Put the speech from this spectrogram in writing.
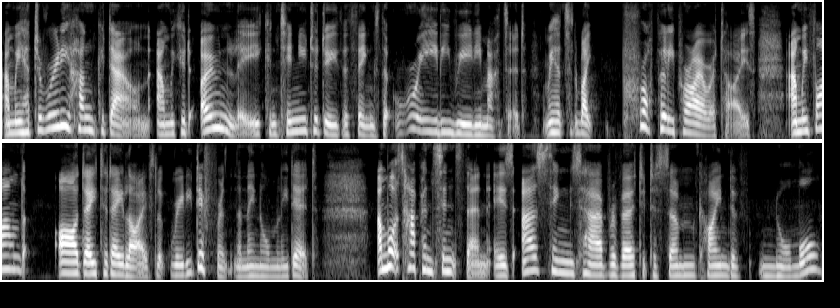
And we had to really hunker down and we could only continue to do the things that really really mattered. And we had to like properly prioritize. And we found our day to day lives look really different than they normally did. And what's happened since then is as things have reverted to some kind of normal,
